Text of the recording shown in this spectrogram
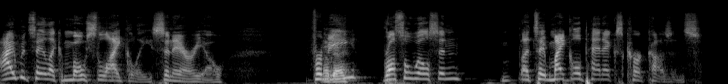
I would say like most likely scenario for okay. me, Russell Wilson. Let's say Michael Penix, Kirk Cousins.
